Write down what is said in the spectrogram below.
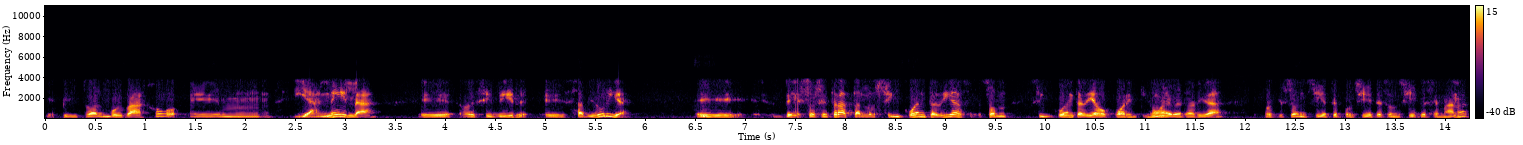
espiritual muy bajo em, y anhela eh, recibir eh, sabiduría. Eh, de eso se trata. Los 50 días son 50 días o 49 en realidad, porque son 7 por 7, son 7 semanas.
